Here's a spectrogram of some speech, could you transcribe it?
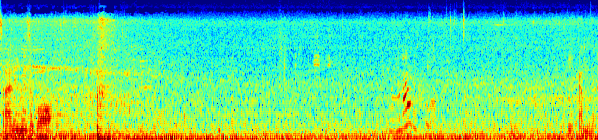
ខ្សែនេះមានសបកពីកម្មដែរ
